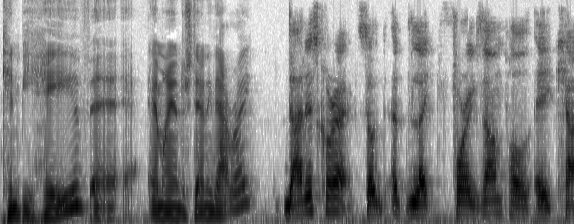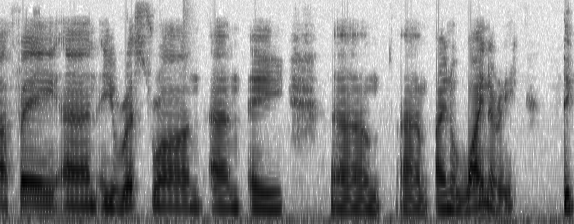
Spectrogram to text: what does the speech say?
can behave. am I understanding that right? That is correct. So, uh, like for example, a cafe and a restaurant and a um, um, I know winery, they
